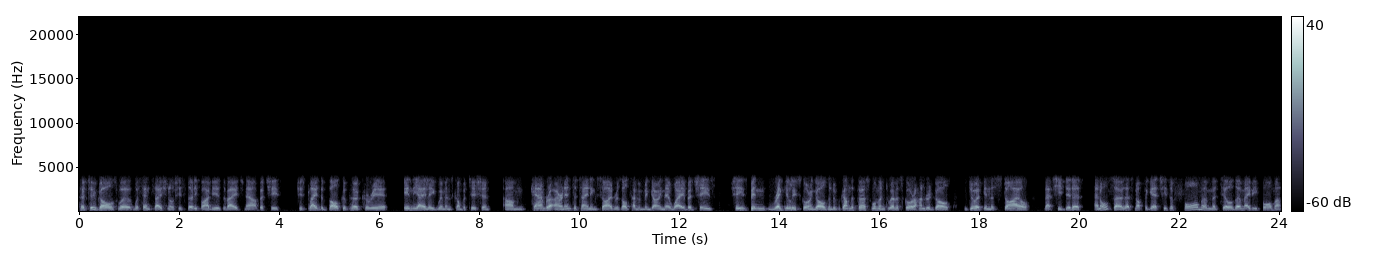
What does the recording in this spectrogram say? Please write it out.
her two goals were were sensational. She's 35 years of age now, but she's she's played the bulk of her career in the A League women's competition. Um, Canberra are an entertaining side. Results haven't been going their way, but she's she's been regularly scoring goals, and to become the first woman to ever score 100 goals, do it in the style that she did it, and also let's not forget she's a former Matilda, maybe former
